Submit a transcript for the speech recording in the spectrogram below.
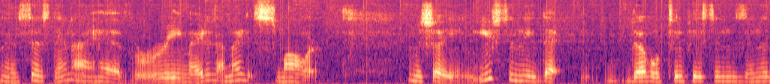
and since then I have remade it. I made it smaller. Let me show you. You used to need that double two pistons in the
